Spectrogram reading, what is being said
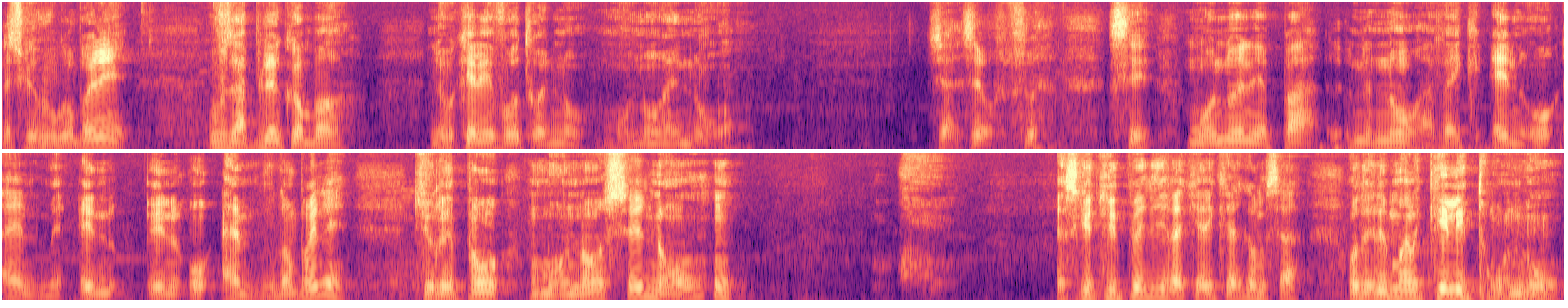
Est-ce que vous comprenez? Vous vous appelez comment? Quel est votre nom? Mon nom est non. mon nom n'est pas nom avec N-O-N, mais N-O-M, vous comprenez? Tu réponds, mon nom c'est non. Est-ce que tu peux dire à quelqu'un comme ça? On te demande quel est ton nom?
